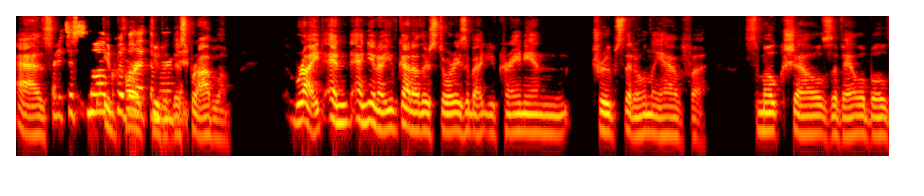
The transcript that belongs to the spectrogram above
as, but it's a small quibble at the due margin. to this problem, right? And and you know, you've got other stories about Ukrainian troops that only have uh, smoke shells available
